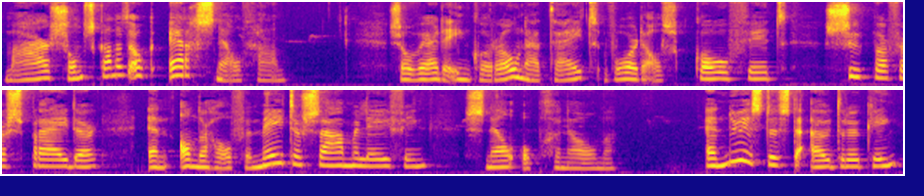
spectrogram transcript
Maar soms kan het ook erg snel gaan. Zo werden in coronatijd woorden als COVID, superverspreider en anderhalve meter samenleving snel opgenomen. En nu is dus de uitdrukking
